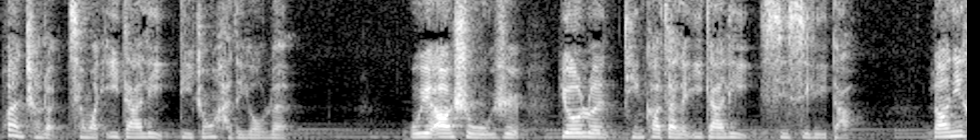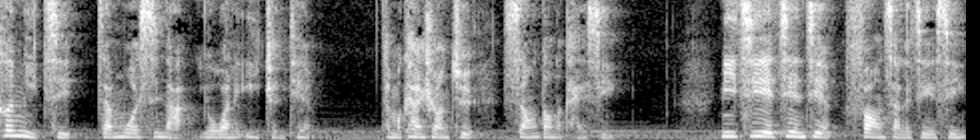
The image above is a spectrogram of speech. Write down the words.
换乘了前往意大利地中海的游轮。五月二十五日，游轮停靠在了意大利西西里岛，朗尼和米奇在墨西拿游玩了一整天。他们看上去相当的开心，米奇也渐渐放下了戒心，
